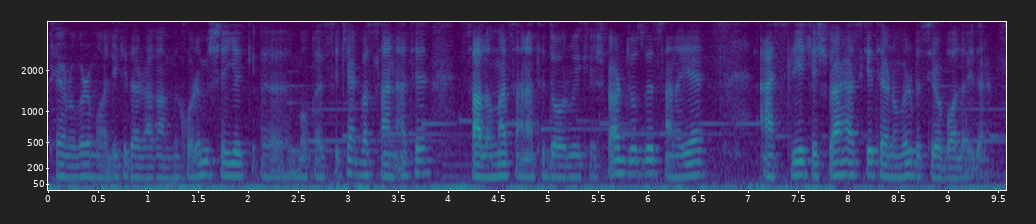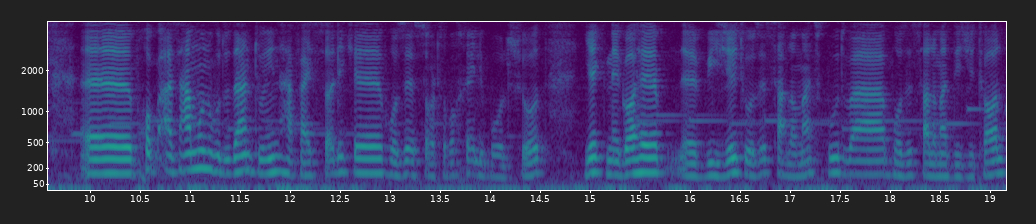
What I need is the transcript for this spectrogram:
ترنوور مالی که در رقم می‌خوره میشه یک مقایسه کرد و صنعت سلامت صنعت داروی کشور جزو صنایع اصلی کشور هست که ترنوور بسیار بالایی داره. خب از همون حدودا تو این 7 سالی که حوزه استارتاپ خیلی بولد شد یک نگاه ویژه تو حوزه سلامت بود و حوزه سلامت دیجیتال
